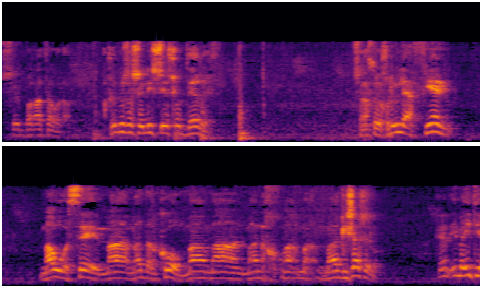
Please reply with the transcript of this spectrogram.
שברא את העולם. החידוש השני, שיש לו דרך. שאנחנו יכולים לאפיין מה הוא עושה, מה, מה דרכו, מה, מה, מה, מה, מה, מה, הגישה שלו. כן? אם הייתי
